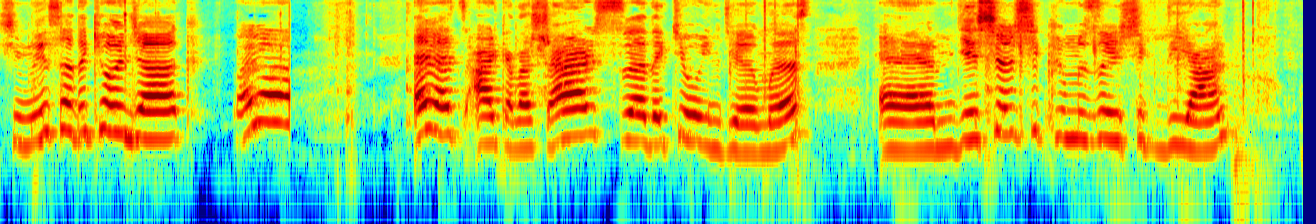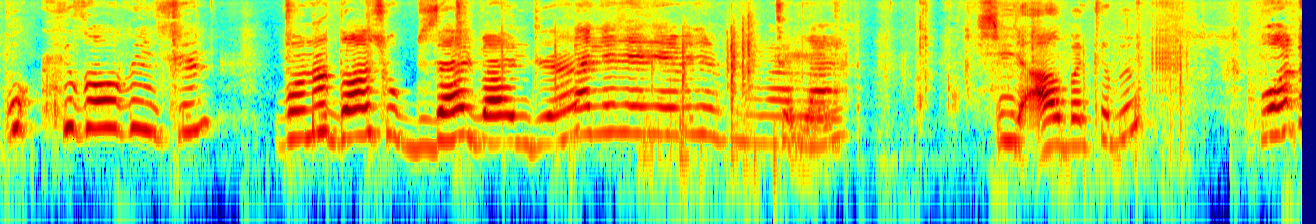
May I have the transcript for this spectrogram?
Şimdi sıradaki oyuncak. Bay bay. Evet arkadaşlar sıradaki oyuncağımız eee, yeşil ışık kırmızı ışık diyen. Bu kız olduğu için bana daha çok güzel bence. Ben de deneyebilirim Tamam. Şimdi al bakalım. Bu arada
